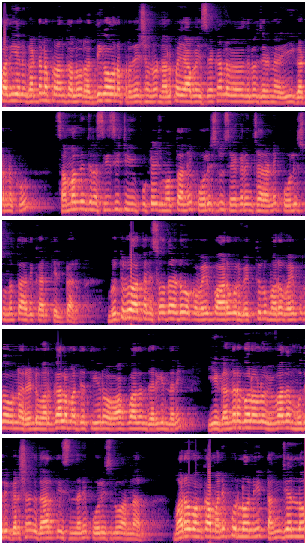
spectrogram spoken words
పదిహేను గంటల ప్రాంతంలో రద్దీగా ఉన్న ప్రదేశంలో నలభై యాభై సెకండ్ల వ్యవధిలో జరిగిన ఈ ఘటనకు సంబంధించిన సీసీటీవీ ఫుటేజ్ మొత్తాన్ని పోలీసులు సేకరించారని పోలీసు ఉన్నతాధికారి తెలిపారు. మృతుడు అతని సోదరుడు ఒకవైపు ఆరుగురు వ్యక్తులు మరోవైపుగా ఉన్న రెండు వర్గాల మధ్య తీవ్ర వాగ్వాదం జరిగిందని ఈ గందరగోళంలో వివాదం ముదిరి ఘర్షణకు దారితీసిందని పోలీసులు అన్నారు. మరోవంక మణిపూర్లోని తంగ్జెల్లో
